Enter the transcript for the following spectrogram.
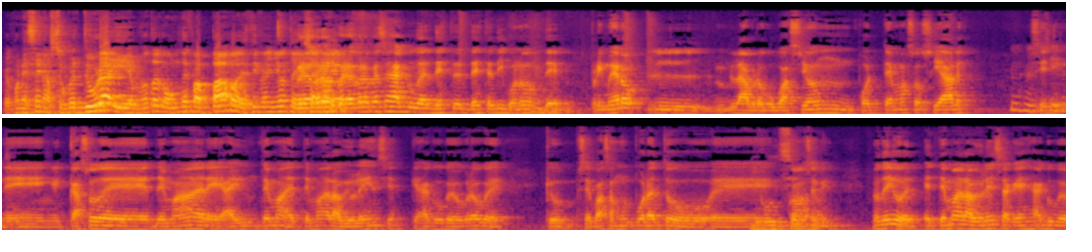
Es una escena súper dura y de pronto con un despapajo de Stephen Jones. Pero, pero creo que eso es algo de, de este, de este tipo, ¿no? De, primero, la preocupación por temas sociales. Sí, en el caso de, de madre hay un tema del tema de la violencia, que es algo que yo creo que, que se pasa muy por alto. eh, cuando se no te digo, el, el tema de la violencia, que es algo que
